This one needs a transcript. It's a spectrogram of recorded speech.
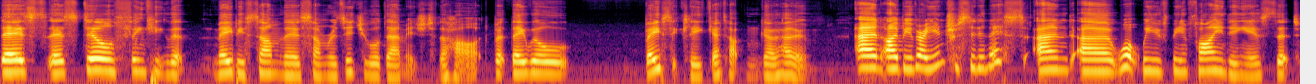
There's there's still thinking that maybe some there's some residual damage to the heart, but they will basically get up and go home. And I've been very interested in this, and uh, what we've been finding is that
